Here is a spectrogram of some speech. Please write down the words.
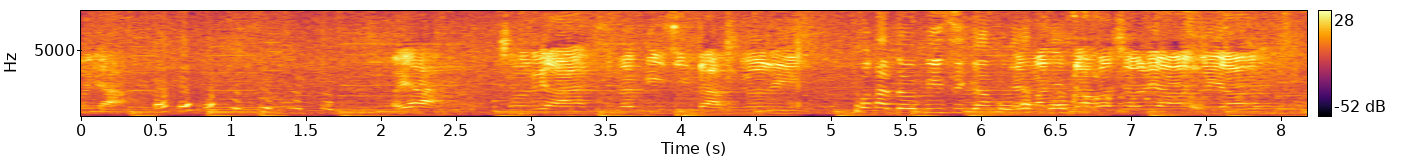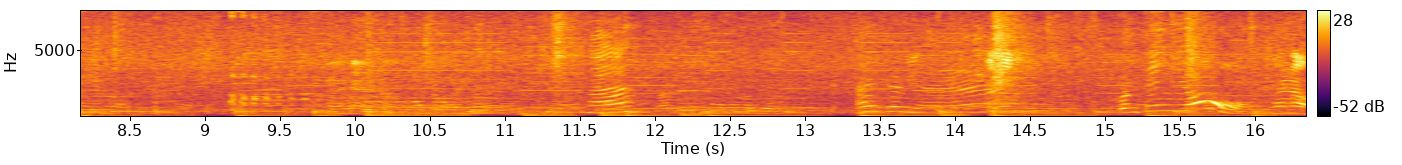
kuya. Kuya, sorry ah. Nabisi na. Sorry. Baka daw busy ka, Kuya. Na ako? Sorry ah, kuya. Ha? Ay, ganyan. Continue. Ano?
